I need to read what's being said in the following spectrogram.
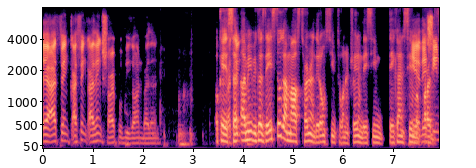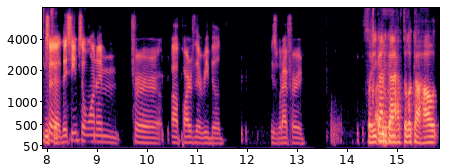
Yeah, I think I think I think Sharpe will be gone by then. Okay, I so think- I mean because they still got Miles Turner and they don't seem to want to trade him. They seem they kind of seem yeah, they part of the seem to they seem to want him for uh, part of their rebuild, is what I've heard. So you kind of kind of have to look at how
